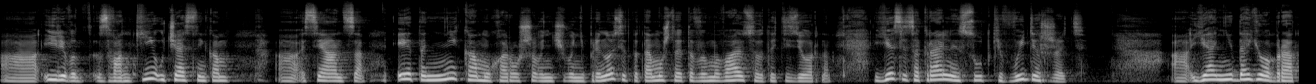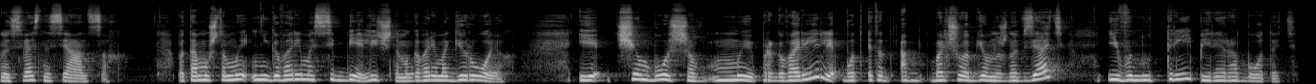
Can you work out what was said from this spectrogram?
а, или вот звонки участникам а, сеанса. Это никому хорошего ничего не приносит, потому что это вымываются вот эти зерна. Если сакральные сутки выдержать, а, я не даю обратную связь на сеансах потому что мы не говорим о себе лично, мы говорим о героях. И чем больше мы проговорили, вот этот большой объем нужно взять и внутри переработать.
